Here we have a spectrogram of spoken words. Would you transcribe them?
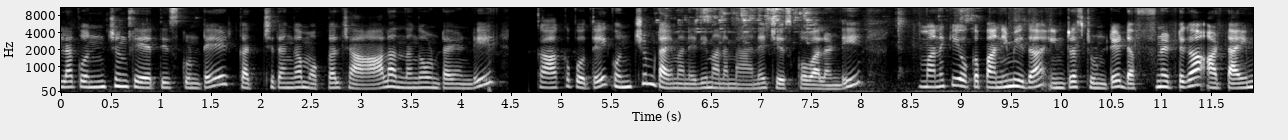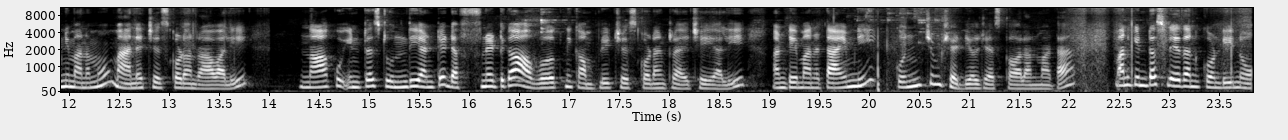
ఇలా కొంచెం కేర్ తీసుకుంటే ఖచ్చితంగా మొక్కలు చాలా అందంగా ఉంటాయండి. కాకపోతే కొంచెం టైం అనేది మనం మేనేజ్ చేసుకోవాలండి. మనకి ఒక పని మీద ఇంట్రెస్ట్ ఉంటే డెఫినెట్గా ఆ టైంని మనము మేనేజ్ చేసుకోవడం రావాలి. నాకు ఇంట్రెస్ట్ ఉంది అంటే డెఫినెట్గా ఆ వర్క్ని కంప్లీట్ చేసుకోవడానికి ట్రై చేయాలి. అంటే మన టైంని కొంచెం షెడ్యూల్ చేసుకోవాలన్నమాట. మనకి ఇంట్రెస్ట్ లేదనుకోండి నో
